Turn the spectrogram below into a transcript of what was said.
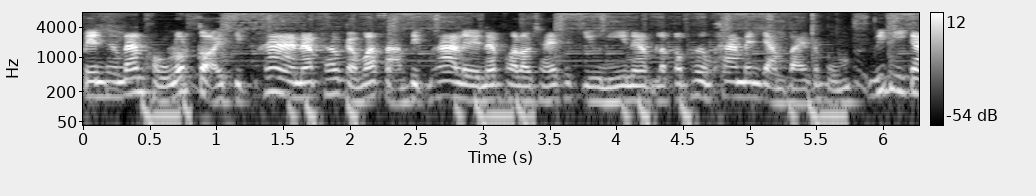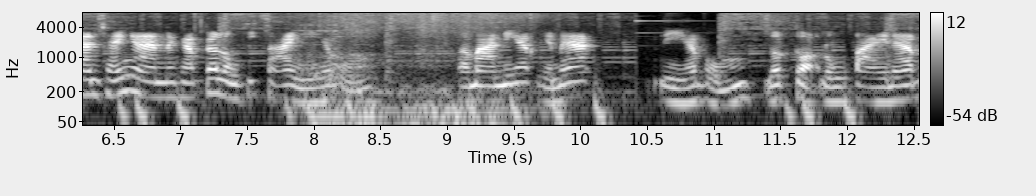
เป็นทางด้านของลดเกาะอีก15นะครับเท่ากับว่า 35 เลยนะพอเราใช้สกิลนี้นะครับแล้วก็เพิ่มค่าแม่นยำไปครับผมวิธีการใช้งานนะครับ ก็ลงคลิกซ้ายอย่างนี้ครับผมประมาณนี้ครับเห็นไหมฮะนี่ครับผมลดเกาะลงไปนะครับ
